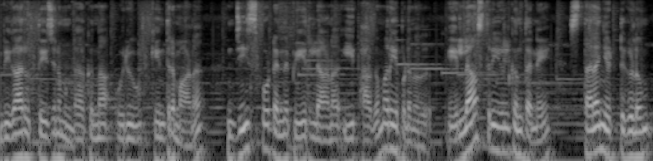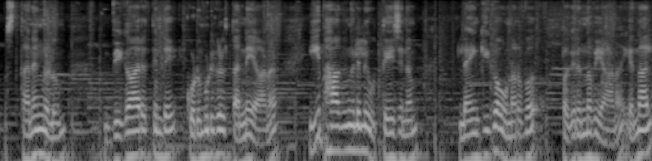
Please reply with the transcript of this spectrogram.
വികാരോത്തേജനം ഉണ്ടാക്കുന്ന ഒരു കേന്ദ്രമാണ്. ജി സ്പോട്ട് എന്ന പേരിലാണ് ഈ ഭാഗം അറിയപ്പെടുന്നത്. എല്ലാ സ്ത്രീകൾക്കും തന്നെ സ്തനഞ്ഞെട്ടുകളും സ്തനങ്ങളും വികാരത്തിന്റെ കൊടുമുടികൾ തന്നെയാണ്. ഈ ഭാഗങ്ങളിലെ ഉത്തേജനം ലൈംഗിക ഉണർവ് പകരുന്നവയാണ്. എന്നാൽ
